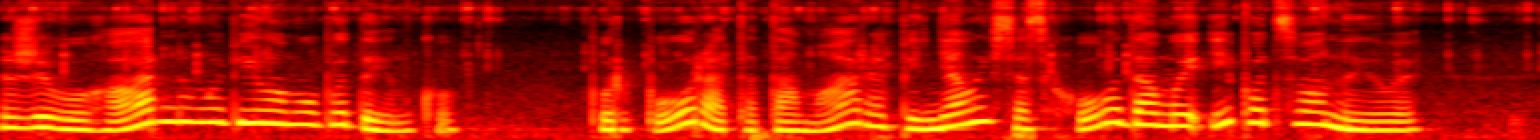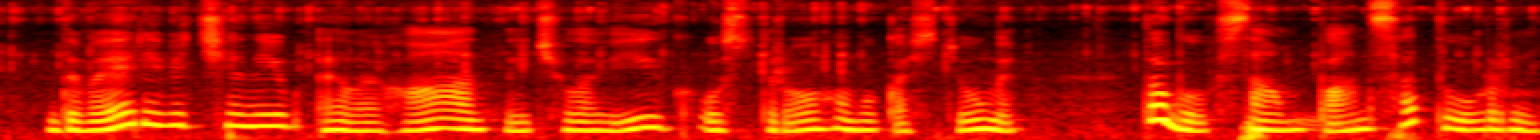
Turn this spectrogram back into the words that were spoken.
жив у гарному білому будинку. Пурпура та Тамара піднялися сходами і подзвонили. Двері відчинив елегантний чоловік у строгому костюмі. То був сам пан Сатурн.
